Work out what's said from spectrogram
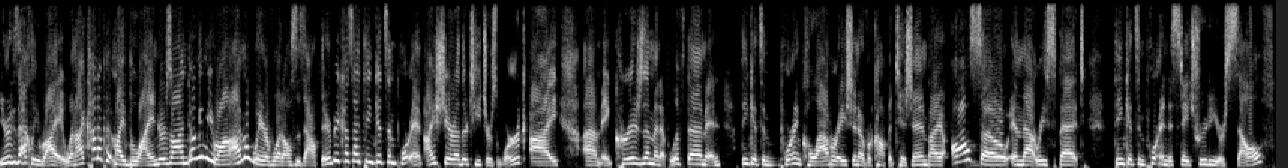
you're exactly right. When I kind of put my blinders on, don't get me wrong, I'm aware of what else is out there because I think it's important. I share other teachers' work, I um, encourage them and uplift them, and think it's important collaboration over competition. But I also, in that respect, think it's important to stay true to yourself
